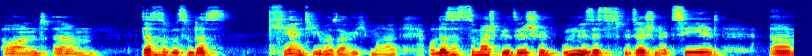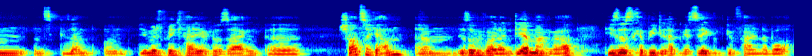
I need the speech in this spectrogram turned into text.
Und ähm, das ist so ein bisschen das Kernthema, sage ich mal. Und das ist zum Beispiel sehr schön umgesetzt, es wird sehr schön erzählt ähm, insgesamt. Und dementsprechend kann ich euch nur sagen, äh, schaut euch an. Ähm, ist auf jeden Fall ein der Manga. Dieses Kapitel hat mir sehr gut gefallen, aber auch,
